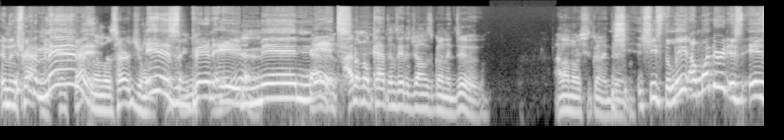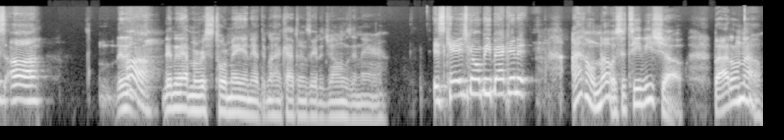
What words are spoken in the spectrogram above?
And then Entrapment. Entrapment was her joint. It has been a Yeah. minute. Catherine- I don't know what Catherine Zeta Jones is going to do. I don't know what she's going to do. She- she's the lead. I'm wondering is is uh they, didn't, huh. they didn't have Marisa Tomei in there. They're going to have Catherine Zeta Jones in there. Is Cage gonna be back in it? I don't know. It's a TV show, but I don't know.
